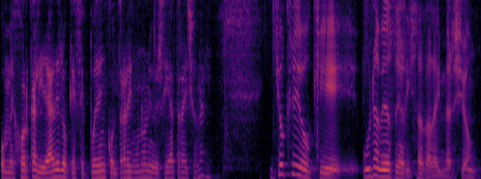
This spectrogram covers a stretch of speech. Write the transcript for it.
o mejor calidad de lo que se puede encontrar en una universidad tradicional? Yo creo que una vez realizada la inversión,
